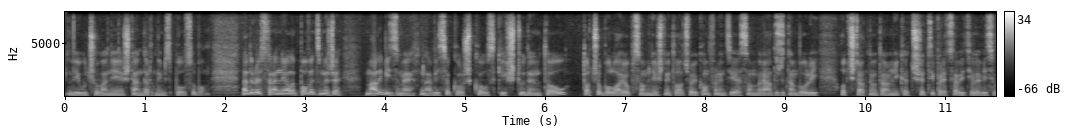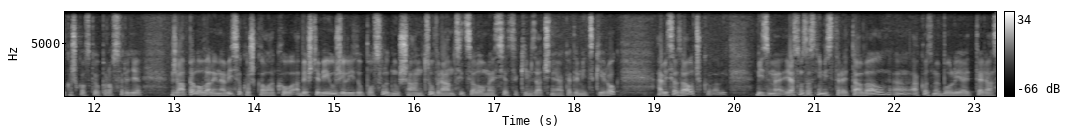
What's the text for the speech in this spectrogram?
vyučovanie štandardným spôsobom. Na druhej strane ale povedzme, že mali by sme na vysokoškolských študentov, to, čo bolo aj obsahom dnešnej tlačovej konferencie, ja som rád, že tam boli od štátneho tajomníka všetci predstaviteľe vysokoškolského prostredia, že apelovali na vysokoškolákov, aby ešte využili tú poslednú šancu v rámci celého mesiaca, kým začne akademický rok, aby sa zaočkovali. My sme, ja som sa s nimi stretával, ako sme boli aj teraz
